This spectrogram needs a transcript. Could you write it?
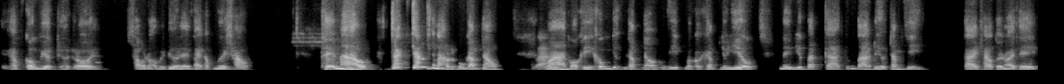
gặp công việc trước rồi sau đó mới đưa đến ta gặp người sau. Thế nào chắc chắn thế nào cũng gặp nhau. Dạ và có khi không những gặp nhau ít mà có gặp nhau nhiều. Nếu như tất cả chúng ta đều chăm chỉ tại sao tôi nói thế?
